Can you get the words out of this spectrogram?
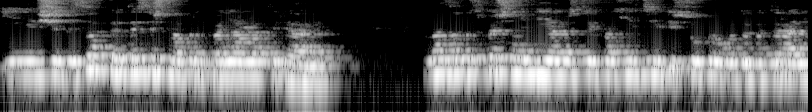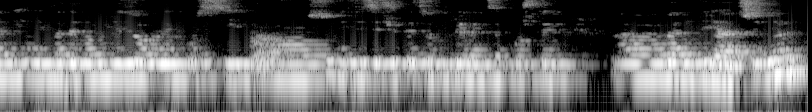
і 65 тисяч на придбання матеріалів. На забезпечення діяльності фахівців і супроводу ветеранів війни та демобілізованих осіб е, в сумі 1500 гривень це кошти на відрядження.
